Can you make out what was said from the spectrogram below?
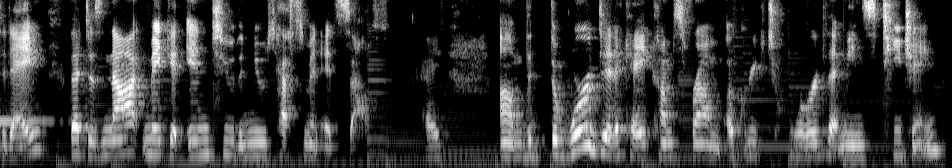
today that does not make it into the New Testament itself, okay? Um, the, the word didache comes from a Greek word that means teaching.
